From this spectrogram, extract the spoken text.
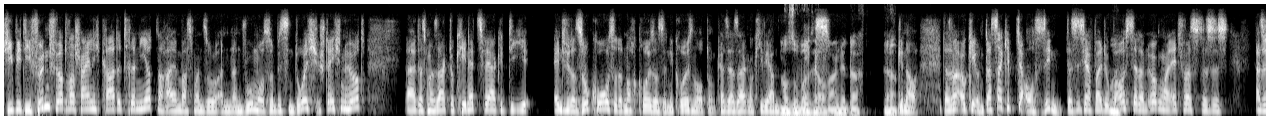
GPT-5 wird wahrscheinlich gerade trainiert, nach allem, was man so an, an Rumors so ein bisschen durchstechen hört, äh, dass man sagt, okay, Netzwerke, die entweder so groß oder noch größer sind, eine Größenordnung. Kannst ja sagen, okay, wir haben. Genau, so war es ja auch angedacht. Ja. Genau. Das war, okay, und das ergibt ja auch Sinn. Das ist ja, weil du ja. baust ja dann irgendwann etwas, das ist, also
